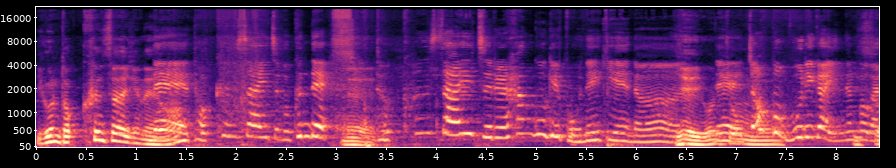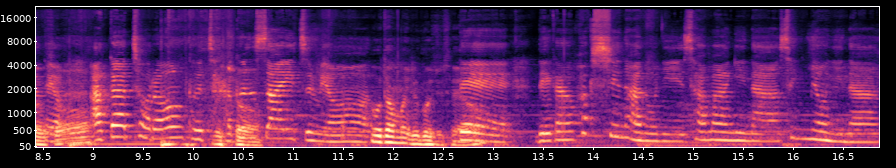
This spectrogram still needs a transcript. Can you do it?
이건 더 큰 사이즈네요. 네, 더 큰 사이즈고 근데 네. 더 큰 사이즈를 한국에 보내기에는 예, 이건 네, 좀 조금 뭐 무리가 있는 것 있어서. 같아요. 아까처럼 그 작은 그렇죠. 사이즈면 그것도 한번 읽어주세요. 네, 내가 확신하노니 사망이나 생명이나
